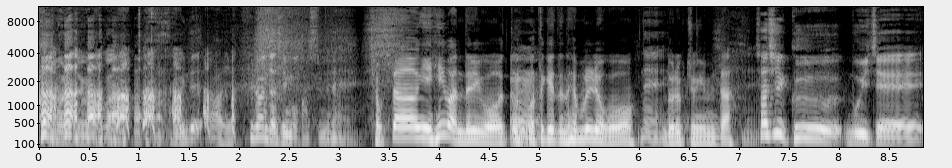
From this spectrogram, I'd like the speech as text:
정말 정현호가. 아, 근데 아, 예, 필요한 자세인 것 같습니다. 적당히 힘 안 들이고 또 네. 어떻게든 해보려고 네. 노력 중입니다. 사실 그 뭐 이제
